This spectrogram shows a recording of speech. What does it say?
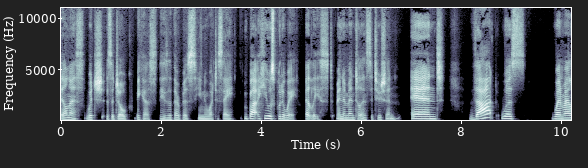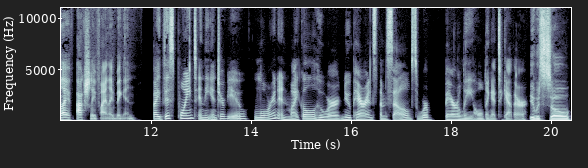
illness, which is a joke because he's a therapist, he knew what to say. But he was put away, at least, in a mental institution. And that was when my life actually finally began. By this point in the interview, Lauren and Michael, who were new parents themselves, were barely holding it together. It was so,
